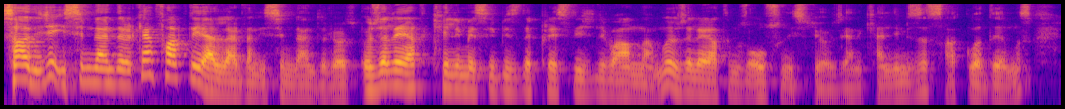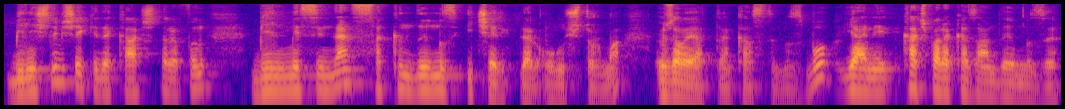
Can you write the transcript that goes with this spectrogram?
sadece isimlendirirken farklı yerlerden isimlendiriyoruz. Özel hayat kelimesi bizde prestijli ve anlamlı. Özel hayatımız olsun istiyoruz. Yani kendimize sakladığımız, bilinçli bir şekilde karşı tarafın bilmesinden sakındığımız içerikler oluşturma. Özel hayattan kastımız bu. Yani kaç para kazandığımızı,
